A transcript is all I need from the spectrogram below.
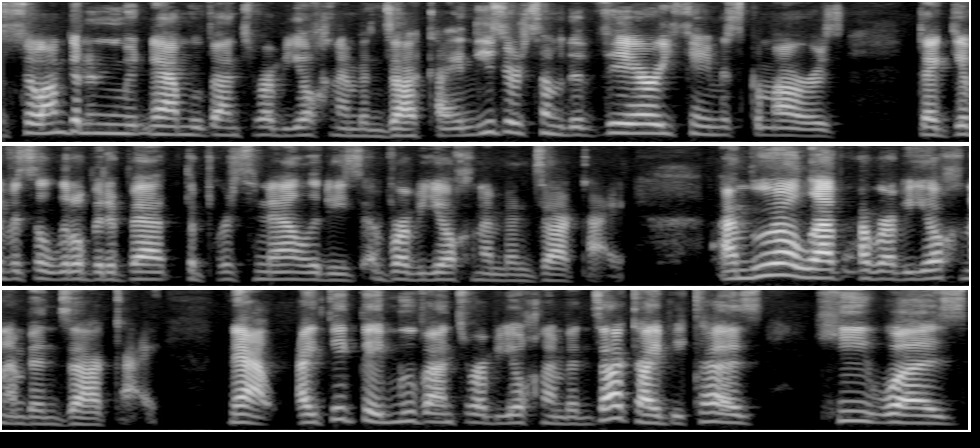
so I'm going to now move on to Rabbi Yochanan ben Zakkai, and these are some of the very famous Gemaras that give us a little bit about the personalities of Rabbi Yochanan ben Zakkai. Amru Alav Rabbi Yochanan ben Zakkai. Now, I think they move on to Rabbi Yochanan ben Zakkai because he was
